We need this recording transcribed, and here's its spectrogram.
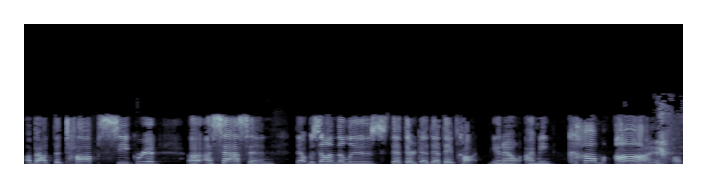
about the top secret uh, assassin that was on the loose that they're that they've caught. You know, I mean, come on. Oh,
